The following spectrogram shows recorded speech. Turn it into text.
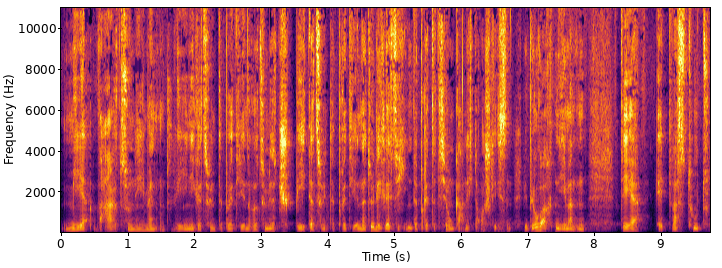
mehr wahrzunehmen und weniger zu interpretieren oder zumindest später zu interpretieren. Natürlich lässt sich Interpretation gar nicht ausschließen. Wir beobachten jemanden, der etwas tut,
